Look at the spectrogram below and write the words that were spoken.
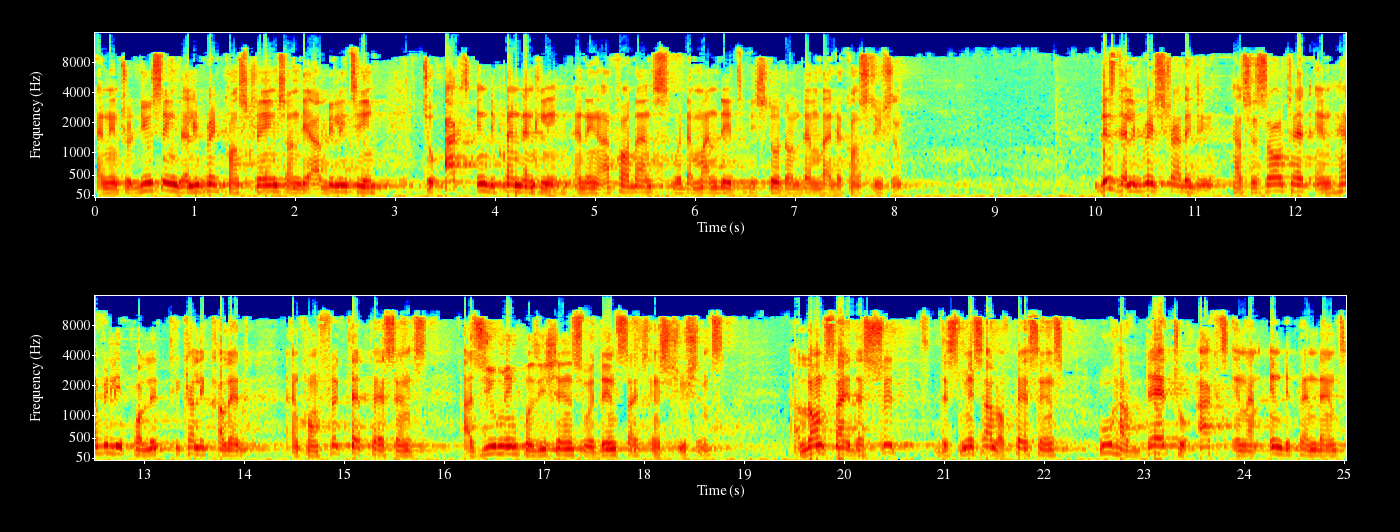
and introducing deliberate constraints on their ability to act independently and in accordance with the mandate bestowed on them by the Constitution. This deliberate strategy has resulted in heavily politically colored and conflicted persons assuming positions within such institutions, alongside the swift dismissal of persons who have dared to act in an independent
